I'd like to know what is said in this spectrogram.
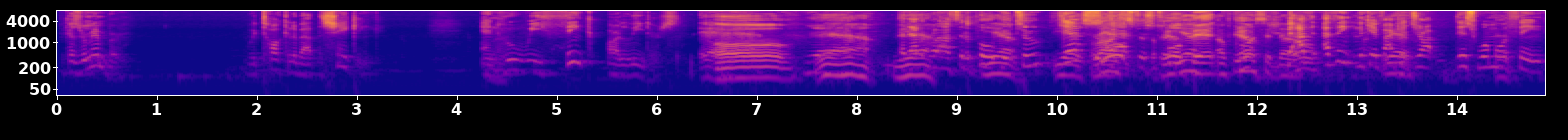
Because remember, we're talking about the shaking and who we think are leaders. Oh, Yeah. And that applies to the pulpit Yeah. too? Yes. The Right. pastor's The pulpit. Yes, of course it does. I, th- I think, look, if I could drop this one more thing.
